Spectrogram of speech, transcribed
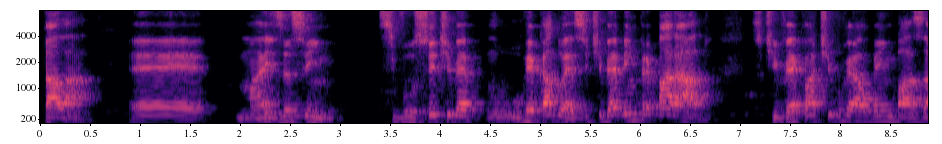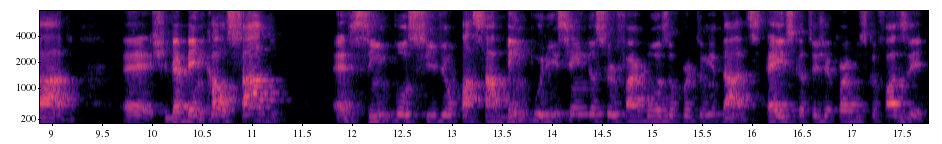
tá lá. É, mas assim, se você tiver, o recado é, se tiver bem preparado, se tiver com ativo real bem embasado, é, estiver bem calçado, é sim possível passar bem por isso e ainda surfar boas oportunidades. É isso que a TG Core busca fazer.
